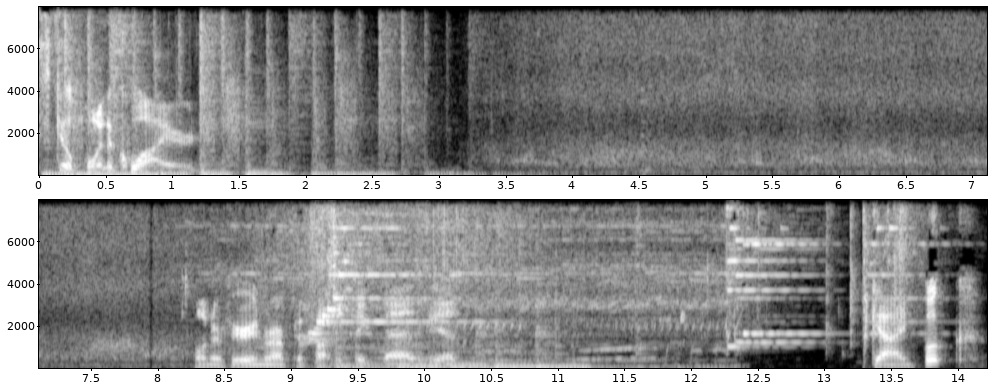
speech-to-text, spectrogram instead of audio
Skill point acquired. Wonder if and Raptor fought any big bads yet. Guidebook.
